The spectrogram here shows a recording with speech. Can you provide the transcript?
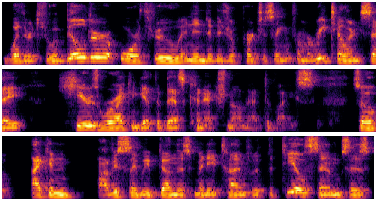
whether it's through a builder or through an individual purchasing from a retailer, and say, here's where I can get the best connection on that device. So I can obviously we've done this many times with the Teal Sims is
